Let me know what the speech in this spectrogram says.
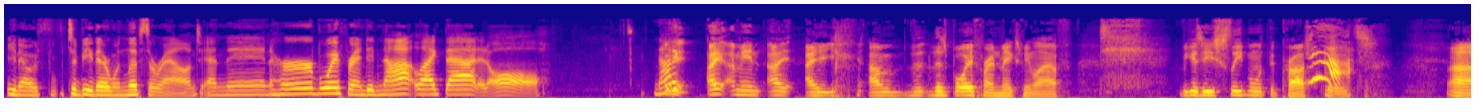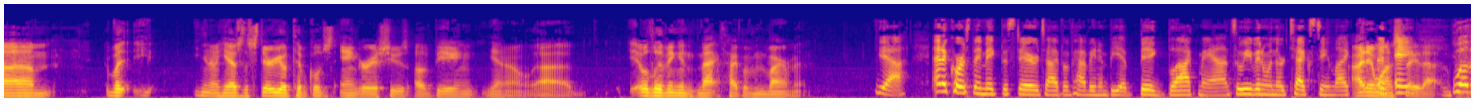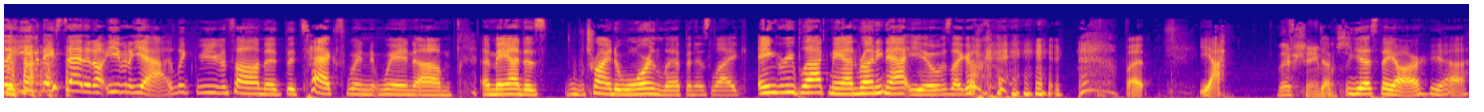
You know, f- to be there when Lip's around, and then her boyfriend did not like that at all. Not Okay, I I mean I I um th- this boyfriend makes me laugh because he's sleeping with the prostitutes. Um, but he, you know he has the stereotypical just anger issues of being you know uh living in that type of environment. Yeah. And of course they make the stereotype of having him be a big black man. So even when they're texting like I didn't an wanna say that. well, they even they said it on, even yeah, like we even saw on the the text when when um Amanda's trying to warn Lip and is like angry black man running at you. It was like okay. but yeah. They're shameless. Yes, they are. Yeah.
